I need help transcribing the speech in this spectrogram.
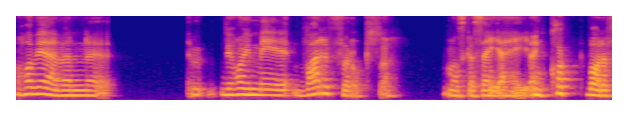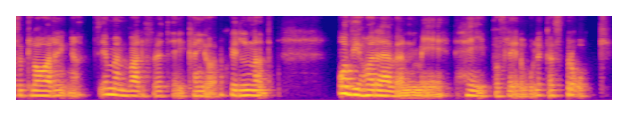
har vi även, eh, vi har ju med varför också man ska säga hej, en kort bara förklaring att ja, men varför ett hej kan göra skillnad. Och vi har även med hej på flera olika språk.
